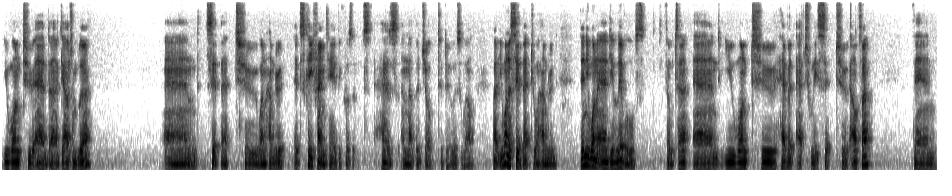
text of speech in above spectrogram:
you want to add uh, Gaussian blur and set that to 100. It's keyframed here because it has another job to do as well. But you want to set that to 100. Then you want to add your levels filter and you want to have it actually set to alpha. Then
